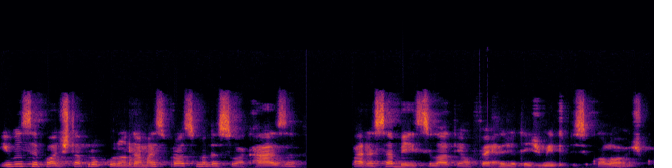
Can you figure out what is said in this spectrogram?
e você pode estar procurando a mais próxima da sua casa para saber se lá tem oferta de atendimento psicológico.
